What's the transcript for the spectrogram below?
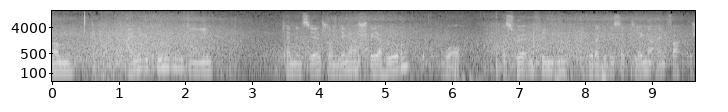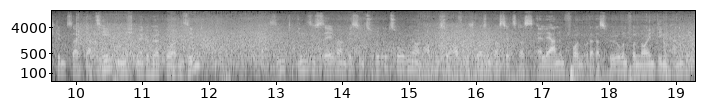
Ähm, einige Kunden, die tendenziell schon länger schwer hören, wo auch das Hörempfinden oder gewisse Klänge einfach bestimmt seit Jahrzehnten nicht mehr gehört worden sind, sind in sich selber ein bisschen zurückgezogener und auch nicht so aufgeschlossen, was jetzt das Erlernen von oder das Hören von neuen Dingen angeht.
